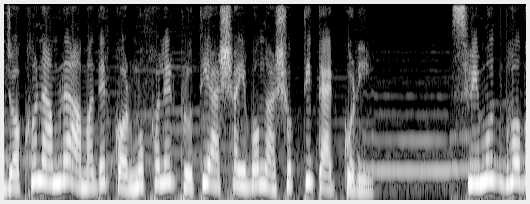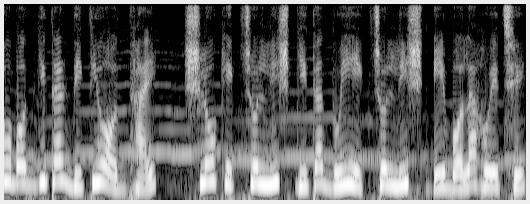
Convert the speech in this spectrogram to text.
যখন আমরা আমাদের কর্মফলের প্রতি আশা এবং আসক্তি ত্যাগ করি। শ্রীমদ্ভগবদ্গীতার দ্বিতীয় অধ্যায়, শ্লোক একচল্লিশ, গীতা দুই একচল্লিশ, এ বলা হয়েছে,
